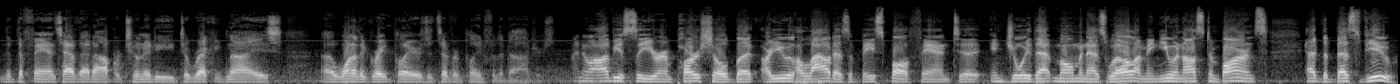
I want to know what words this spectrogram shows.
that the fans have that opportunity to recognize uh, one of the great players that's ever played for the Dodgers. I know obviously you're impartial, but are you allowed as a baseball fan to enjoy that moment as well? I mean, you and Austin Barnes had the best view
